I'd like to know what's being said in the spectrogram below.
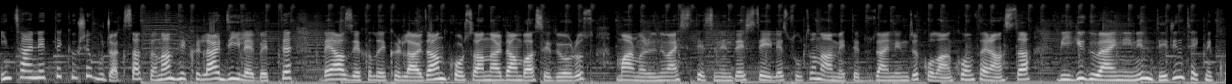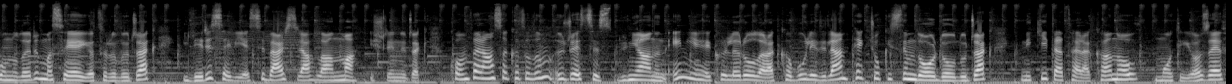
İnternette köşe bucak saklanan hackerlar değil elbette. Beyaz yakalı hackerlardan, korsanlardan bahsediyoruz. Marmara Üniversitesi'nin desteğiyle Sultanahmet'te düzenlenecek olan konferansta bilgi güvenliğinin derin teknik konuları masaya yatırılacak. İleri seviye siber silahlanma işlenecek. Konferansa katılım ücretsiz. Dünyanın en iyi hackerları olarak kabul edilen pek çok isim de orada olacak. Nikita Tarakanov, Moti Yosef,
